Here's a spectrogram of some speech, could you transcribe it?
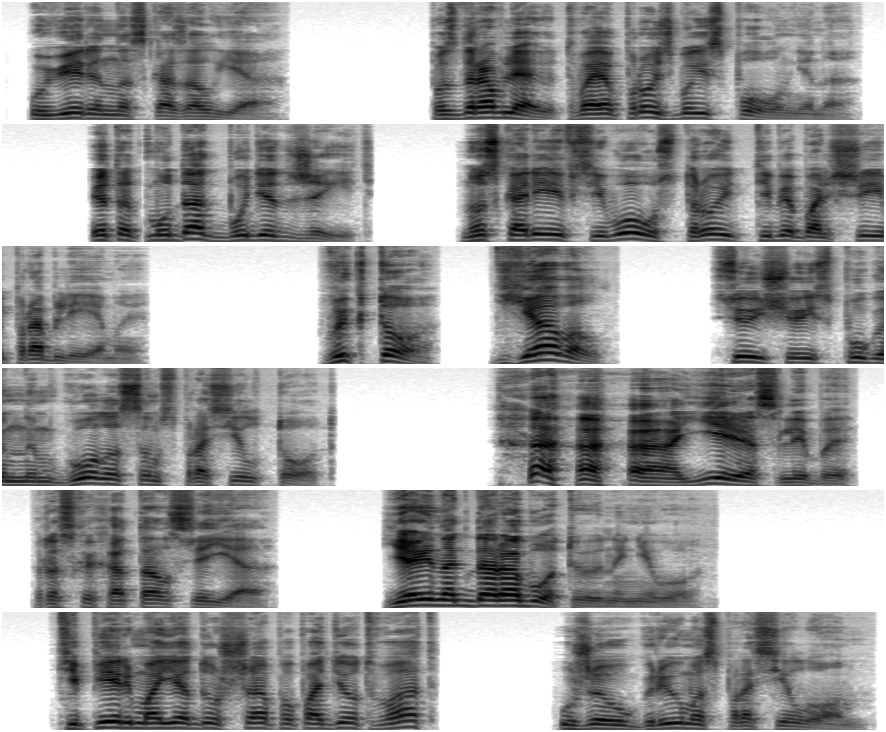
— уверенно сказал я. — Поздравляю, твоя просьба исполнена. Этот мудак будет жить, но, скорее всего, устроит тебе большие проблемы. — Вы кто? Дьявол? — все еще испуганным голосом спросил тот. «Ха-ха-ха, если бы!» — расхохотался я. «Я иногда работаю на него». «Теперь моя душа попадет в ад?» — уже угрюмо спросил он.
